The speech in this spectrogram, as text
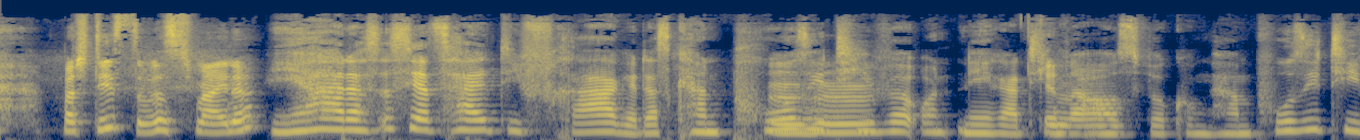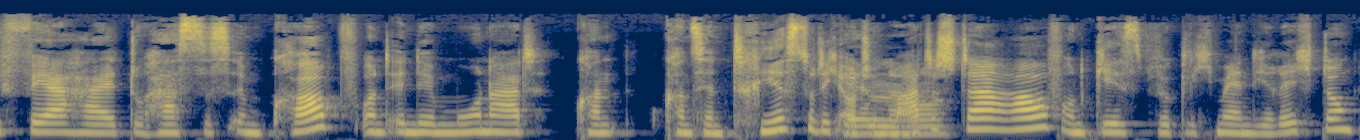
Verstehst du, was ich meine? Ja, das ist jetzt halt die Frage. Das kann positive mhm. und negative genau. Auswirkungen haben. Positiv wäre halt, du hast es im Kopf und in dem Monat kon konzentrierst du dich genau. automatisch darauf und gehst wirklich mehr in die Richtung.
